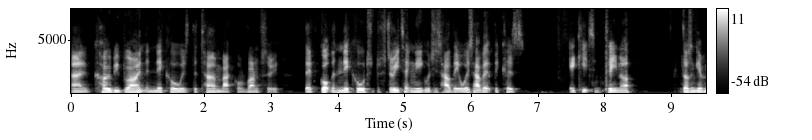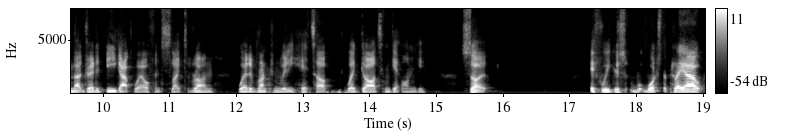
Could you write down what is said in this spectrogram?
and Coby Bryant, the nickel, is the turnback or run through. They've got the nickel to the three technique, which is how they always have it because it keeps him cleaner. Doesn't give him that dreaded B gap where offenses like to run, where the run can really hit up, where guards can get on you. So if we just w- watch the play out,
